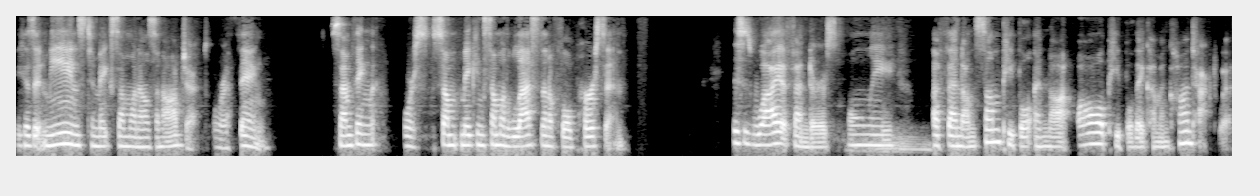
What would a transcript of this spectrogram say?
because it means to make someone else an object or a thing, something or some making someone less than a full person. This is why offenders only offend on some people and not all people they come in contact with.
